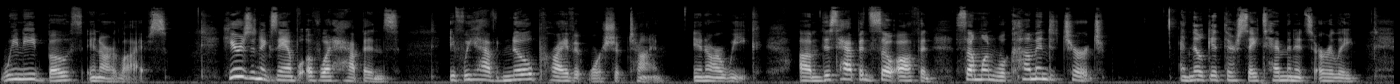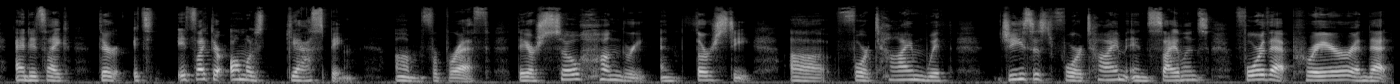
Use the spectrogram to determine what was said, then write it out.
We need both in our lives. Here's an example of what happens if we have no private worship time in our week. Um, this happens so often. Someone will come into church and they'll get there, say, 10 minutes early, and it's like they're it's it's like they're almost gasping um, for breath. They are so hungry and thirsty uh, for time with Jesus for time in silence, for that prayer and that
